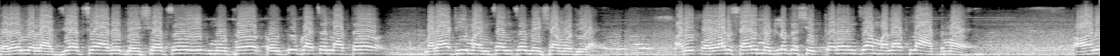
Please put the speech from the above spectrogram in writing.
कारण राज्याचं आणि देशाचं एक मोठं कौतुकाचं नातं मराठी माणसांचं देशामध्ये आहे. आणि पवार साहेब म्हटलं तर शेतकऱ्यांच्या मनातला आत्मा आहे. आणि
